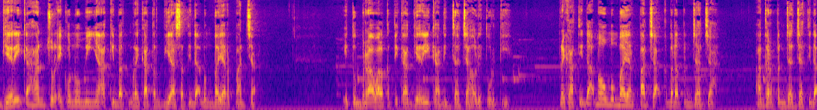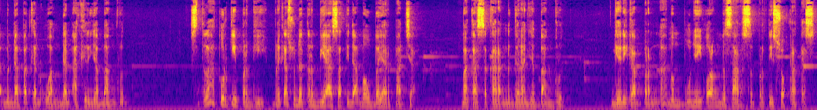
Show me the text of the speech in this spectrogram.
Gerika hancur ekonominya akibat mereka terbiasa tidak membayar pajak. Itu berawal ketika Gerika dijajah oleh Turki mereka tidak mau membayar pajak kepada penjajah agar penjajah tidak mendapatkan uang dan akhirnya bangkrut. Setelah Turki pergi, mereka sudah terbiasa tidak mau bayar pajak. Maka sekarang negaranya bangkrut. Gerika pernah mempunyai orang besar seperti Socrates,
